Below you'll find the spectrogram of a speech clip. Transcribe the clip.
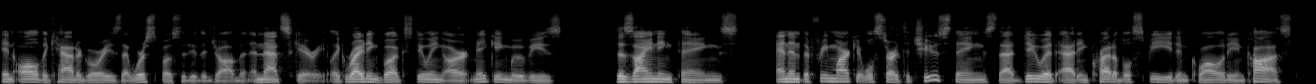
in all the categories that we're supposed to do the job in. And that's scary. Like writing books, doing art, making movies, designing things. And then the free market will start to choose things that do it at incredible speed and quality and cost.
